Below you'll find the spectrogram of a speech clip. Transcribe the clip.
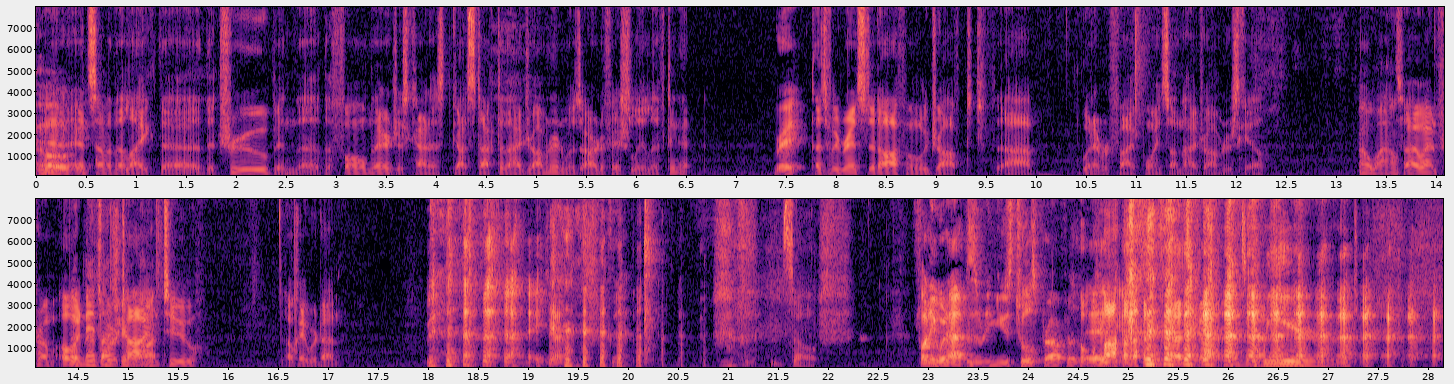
Oh, and, okay. and some of the like the the tube and the the foam there just kind of got stuck to the hydrometer and was artificially lifting it Right. because we rinsed it off and we dropped uh, whatever five points on the hydrometer scale. Oh wow. So I went from oh it needs more time to okay we're done. yeah. So Funny what happens when you use tools properly. eh? Wow, that's, that's kind of, that's Weird.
